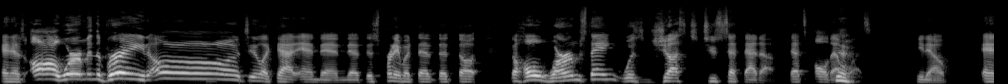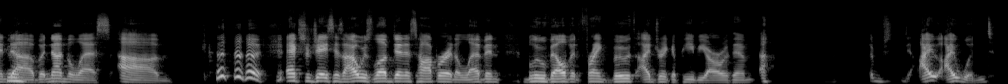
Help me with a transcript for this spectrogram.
and has oh worm in the brain, oh, do like that, and then uh, this pretty much that the, the the whole worms thing was just to set that up. That's all that Yeah. was, you know. And Yeah. uh, but nonetheless, um, Extra J says I always loved Dennis Hopper at eleven. Blue Velvet Frank Booth. I drink a PBR with him. I I wouldn't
